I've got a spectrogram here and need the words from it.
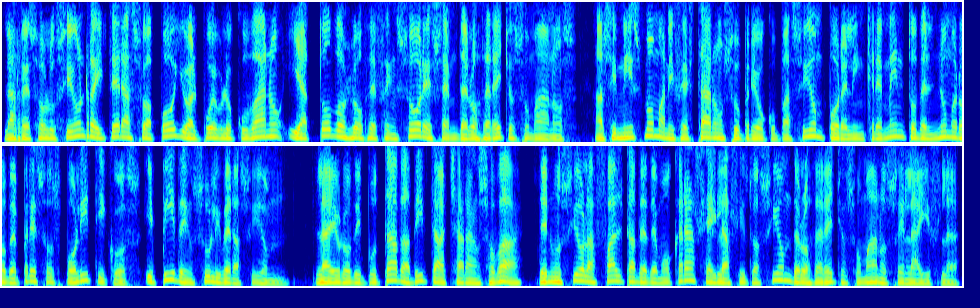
La resolución reitera su apoyo al pueblo cubano y a todos los defensores de los derechos humanos. Asimismo, manifestaron su preocupación por el incremento del número de presos políticos y piden su liberación. La eurodiputada Dita Charanzová denunció la falta de democracia y la situación de los derechos humanos en la isla.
